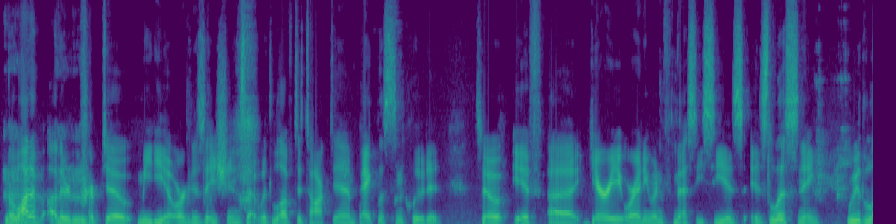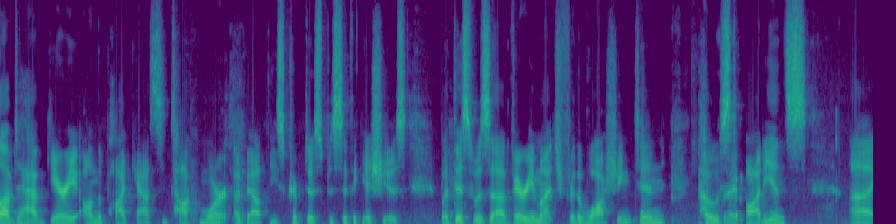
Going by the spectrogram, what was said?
Mm-hmm. A lot of other mm-hmm. crypto media organizations that would love to talk to him, Bankless included. So if uh, Gary or anyone from the SEC is is listening, we'd love to have Gary on the podcast to talk more about these crypto specific issues. But this was uh, very much for the Washington Post right. audience uh,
